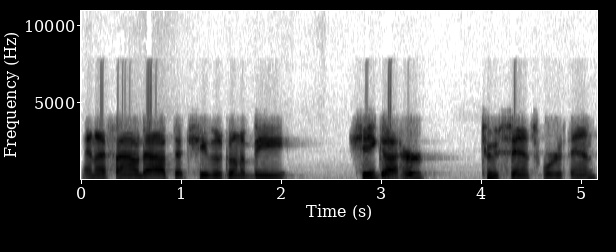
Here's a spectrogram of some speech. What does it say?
and I found out that she was going to be she got her two cents worth in,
